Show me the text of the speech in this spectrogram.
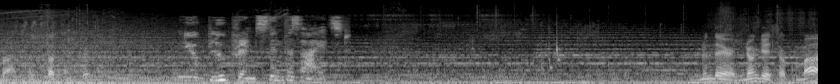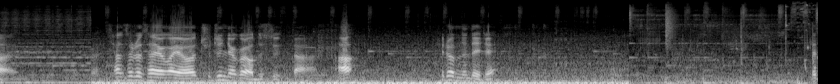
뭐야 부스터 탱크? New blueprint synthesized. 이런 데가 이런 게 있었구만 산소를 사용하여 추진력을 얻을 수 있다 아? 필요 없는데 이제 됐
